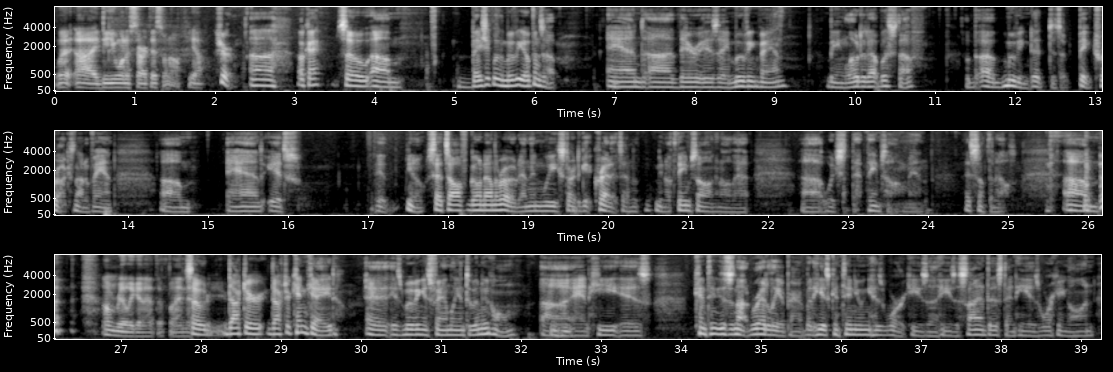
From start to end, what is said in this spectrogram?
what uh, do you want to start this one off? Yeah. Sure. Uh, okay. So um, basically, the movie opens up, and uh, there is a moving van being loaded up with stuff. A, moving. It's a big truck. It's not a van. Um, and it's it you know sets off going down the road, and then we start to get credits and you know theme song and all that. Uh, which that theme song, man, that's something else. Um, I'm really gonna have to find that so. Dr. Dr. Kincaid is moving his family into a new home, uh, Mm-hmm. and he is continue. This is not readily apparent, but he is continuing his work. He's a he's a scientist, and he is working on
